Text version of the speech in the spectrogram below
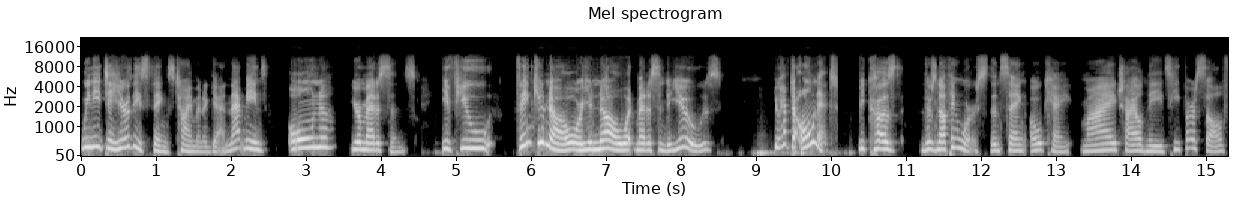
we need to hear these things time and again. That means own your medicines. If you think you know or you know what medicine to use, you have to own it because there's nothing worse than saying, okay, my child needs Hepar sulph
